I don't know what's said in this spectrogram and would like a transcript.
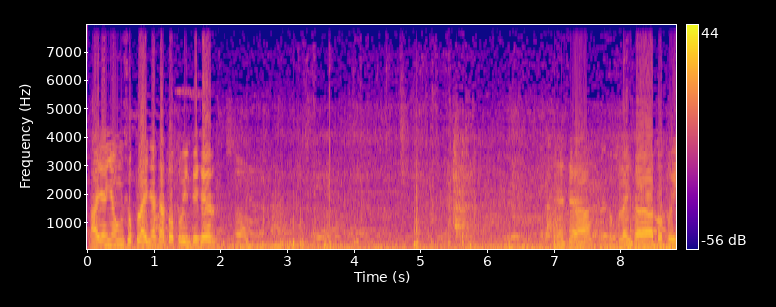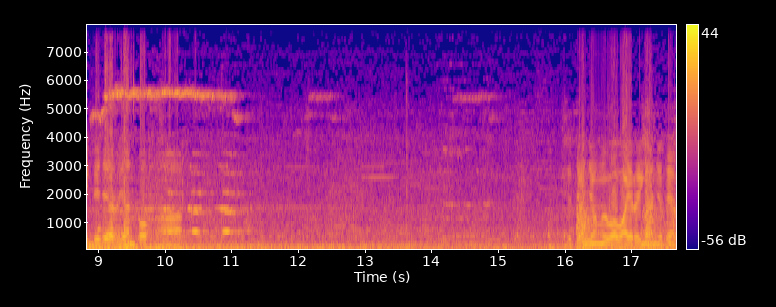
Ayan yung supply niya sa 220 sir. Ayan sir ha, supply sa 220 sir. Yan po. Ah. So, dyan yung wiringan niya sir.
